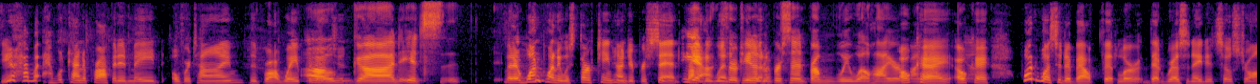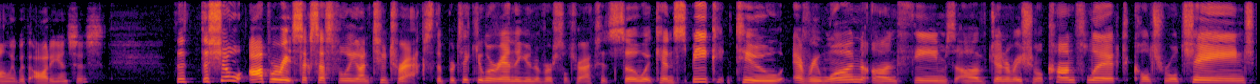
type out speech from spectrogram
Do you know how, mu- how what kind of profit it made over time? The Broadway oh, production. oh. God, it's uh, But at one point, it was thirteen hundred percent. yeah, thirteen hundred percent, probably well higher. Okay, okay. What was it about Fiddler that resonated so strongly with audiences? The, the show operates successfully on two tracks, the particular and the universal tracks. It's so it can speak to everyone on themes of generational conflict, cultural change,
